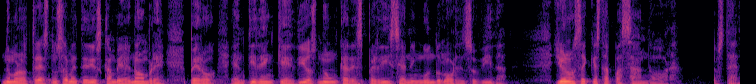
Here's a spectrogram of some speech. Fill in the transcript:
Número tres, no solamente Dios cambia de nombre, pero entienden que Dios nunca desperdicia ningún dolor en su vida. Yo no sé qué está pasando ahora. Usted,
